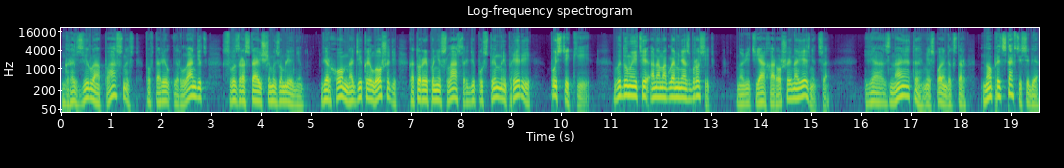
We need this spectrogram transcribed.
«Грозила опасность», — повторил ирландец с возрастающим изумлением. «Верхом на дикой лошади, которая понесла среди пустынной прерии? Пустяки. Вы думаете, она могла меня сбросить? Но ведь я хорошая наездница». «Я знаю это, мисс Пойндекстер», но представьте себе,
